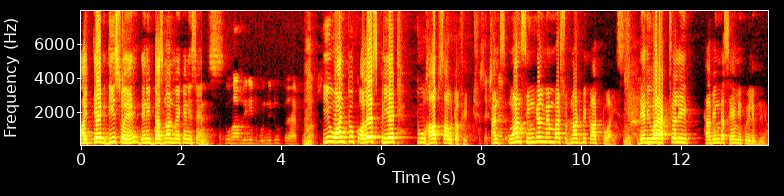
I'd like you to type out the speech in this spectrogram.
I take this way, then it does not make any sense. Two halves we need, we need to have two halves. You want to always create two halves out of it. And one single member should not be cut twice. Then you are actually having the same equilibrium.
